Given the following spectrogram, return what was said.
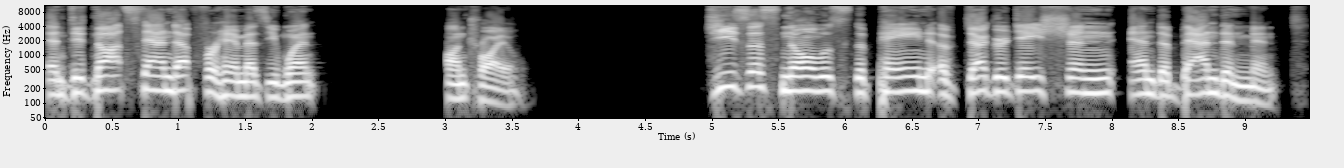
and did not stand up for him as he went on trial. Jesus knows the pain of degradation and abandonment,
